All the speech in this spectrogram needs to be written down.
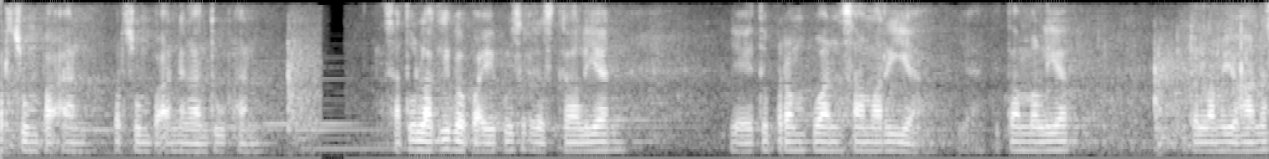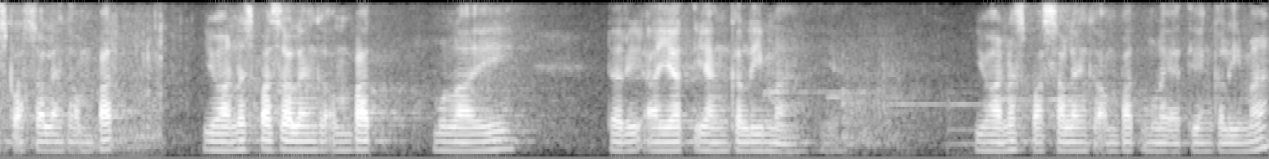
perjumpaan, perjumpaan dengan Tuhan. Satu lagi Bapak Ibu saudara sekalian, yaitu perempuan Samaria. Ya, kita melihat dalam Yohanes pasal yang keempat. Yohanes pasal yang keempat mulai dari ayat yang kelima. Ya. Yohanes pasal yang keempat mulai ayat yang kelima.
